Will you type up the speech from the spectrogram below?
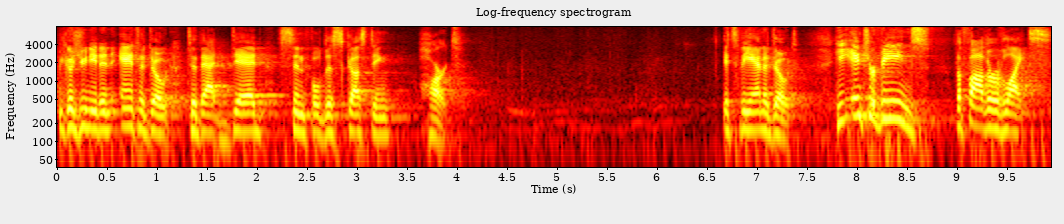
because you need an antidote to that dead, sinful, disgusting heart. It's the antidote. He intervenes, the Father of lights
